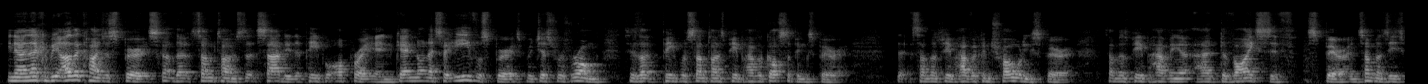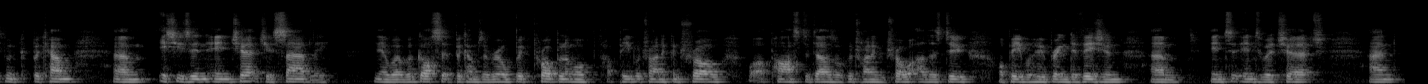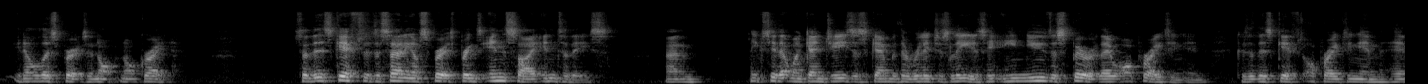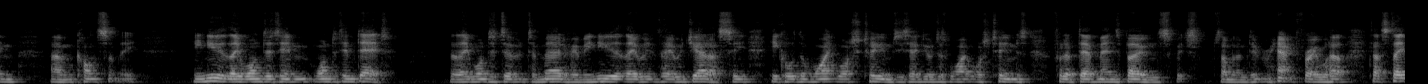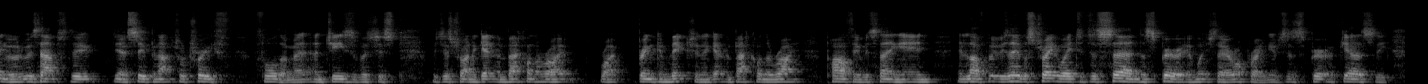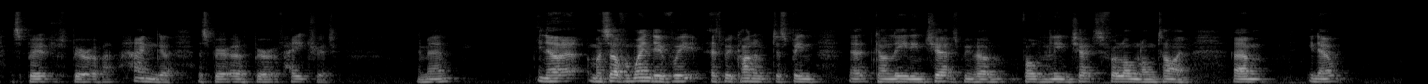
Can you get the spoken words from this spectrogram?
You know, and there can be other kinds of spirits that sometimes that sadly that people operate in. Again, not necessarily evil spirits, but just was wrong. Things like people. Sometimes people have a gossiping spirit. That Sometimes people have a controlling spirit. Sometimes people having a, a divisive spirit, and sometimes these become um, issues in, in churches. Sadly, you know, where, where gossip becomes a real big problem, or people trying to control what a pastor does, or trying to control what others do, or people who bring division um, into into a church, and you know, all those spirits are not not great. So this gift of discerning of spirits brings insight into these, and you can see that when again Jesus again with the religious leaders, he, he knew the spirit they were operating in because of this gift operating in him um, constantly. He knew that they wanted him wanted him dead, that they wanted to, to murder him. He knew that they were they were jealous. He he called them whitewashed tombs. He said you're just whitewashed tombs full of dead men's bones, which some of them didn't react very well to that statement, but it was absolute you know supernatural truth for them. And, and Jesus was just was just trying to get them back on the right right bring conviction and get them back on the right path. He was saying it in, in love, but he was able straight away to discern the spirit in which they are operating. It was a spirit of jealousy, a spirit, spirit of anger, a spirit of, spirit of hatred. Amen. You know, myself and Wendy, if we, as we've kind of just been uh, kind of leading church, been involved in leading churches for a long, long time. Um, you know,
